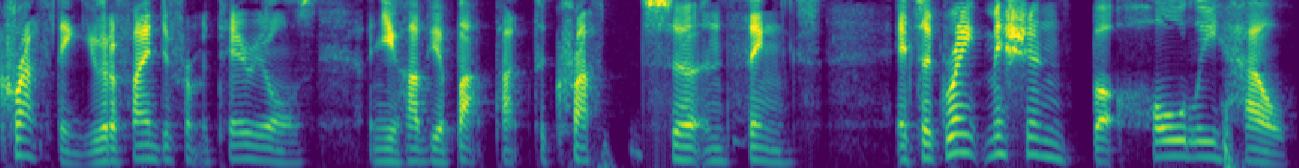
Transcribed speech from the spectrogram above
Crafting. You got to find different materials, and you have your backpack to craft certain things. It's a great mission, but holy hell,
